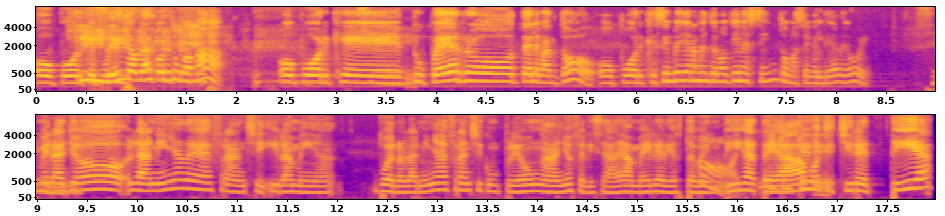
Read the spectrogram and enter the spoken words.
O porque pudiste hablar con tu mamá. O porque tu perro te levantó. O porque simplemente no tienes síntomas en el día de hoy. Mira, yo, la niña de Franchi y la mía, bueno, la niña de Franchi cumplió un año. Felicidades, Amelia. Dios te bendiga. te amo, chichire tía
